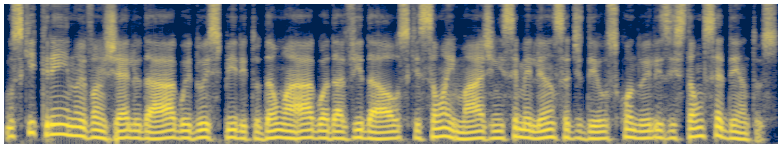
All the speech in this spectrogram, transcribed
os que creem no Evangelho da água e do Espírito dão a água da vida aos que são a imagem e semelhança de Deus quando eles estão sedentos.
